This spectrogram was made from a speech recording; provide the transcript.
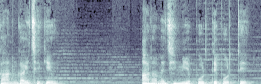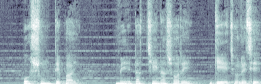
গান গাইছে কেউ। আরামে ঝিমিয়ে পড়তে পড়তে ও শুনতে পায় মেয়েটা চেনা স্বরে গেয়ে চলেছে।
